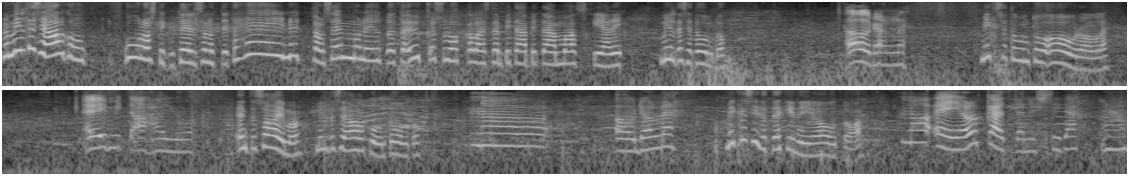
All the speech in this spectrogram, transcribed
No miltä se alkuun kuulosti, kun teille sanottiin, että hei, nyt on semmonen juttu, että ykkösluokkalaisten pitää pitää maskia, niin miltä se tuntui? Oudolle. Miksi se tuntuu oudolle? Ei mitään hajua. Entä Saima, miltä se alkuun tuntui? No, oudolle. Mikä siitä teki niin outoa? No, ei ollut käyttänyt sitä. Mm.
